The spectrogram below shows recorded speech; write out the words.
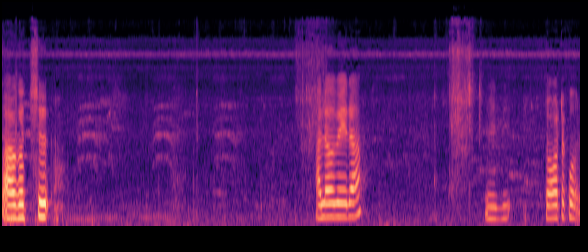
తాగొచ్చు. అలోవెరా ఇది తోటకూర.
